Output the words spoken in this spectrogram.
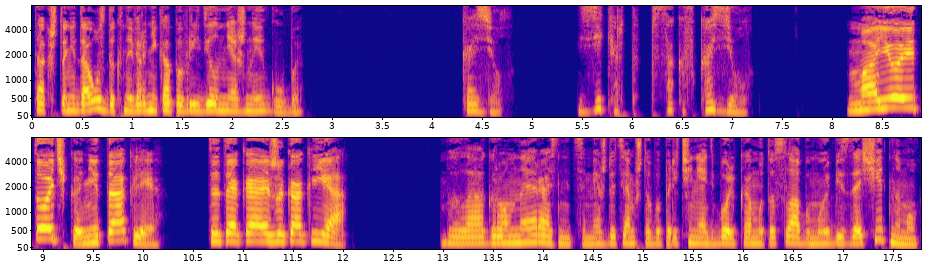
так что недоуздок наверняка повредил нежные губы. Козел. Зикерт, Псаков козел. Мое и точка, не так ли? Ты такая же, как я. Была огромная разница между тем, чтобы причинять боль кому-то слабому и беззащитному,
